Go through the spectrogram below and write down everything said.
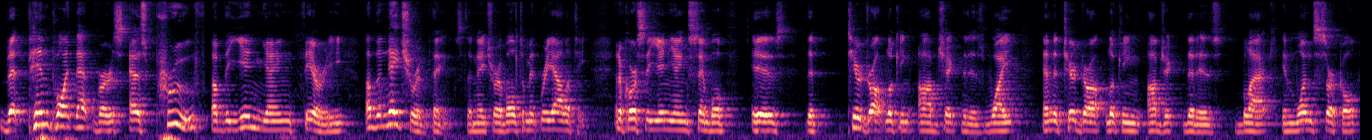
that pinpoint that verse as proof of the yin yang theory of the nature of things, the nature of ultimate reality. And of course, the yin yang symbol is the teardrop looking object that is white and the teardrop looking object that is black in one circle.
